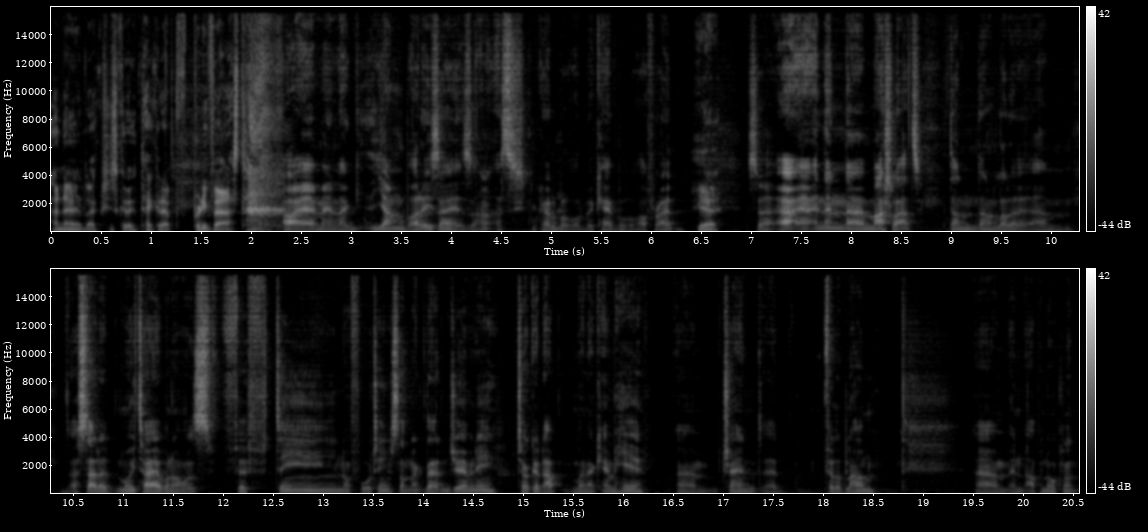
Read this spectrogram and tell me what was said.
I know like she's gonna take it up pretty fast. oh yeah, man! Like young bodies, eh? It's, it's incredible what we're capable of, right? yeah. So uh, and then uh, martial arts. Done done a lot of. Um, I started Muay Thai when I was fifteen or fourteen, something like that, in Germany. Took it up when I came here. Um, trained at Philip Lam um, in up in Auckland.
